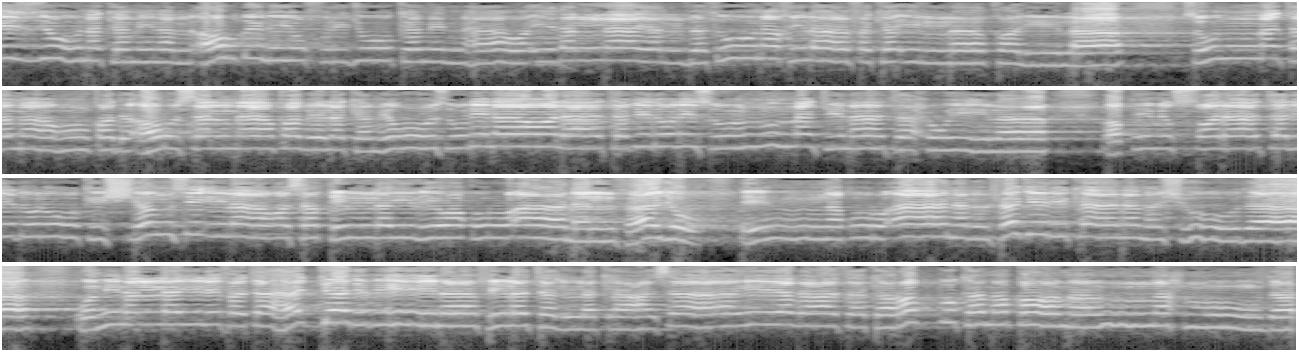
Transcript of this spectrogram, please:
ليستفزونك من الأرض ليخرجوك منها وإذا لا يلبثون خلافك إلا قليلا سنة ما هم قد أرسلنا قبلك من رسلنا ولا تجد لسنتنا تحويلا أقم الصلاة لدلوك الشمس إلى غسق الليل وقرآن الفجر إن قرآن الفجر كان مشهودا ومن الليل فتهجد به نافلة لك عسى أن يبعثك ربك مقاما محمودا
